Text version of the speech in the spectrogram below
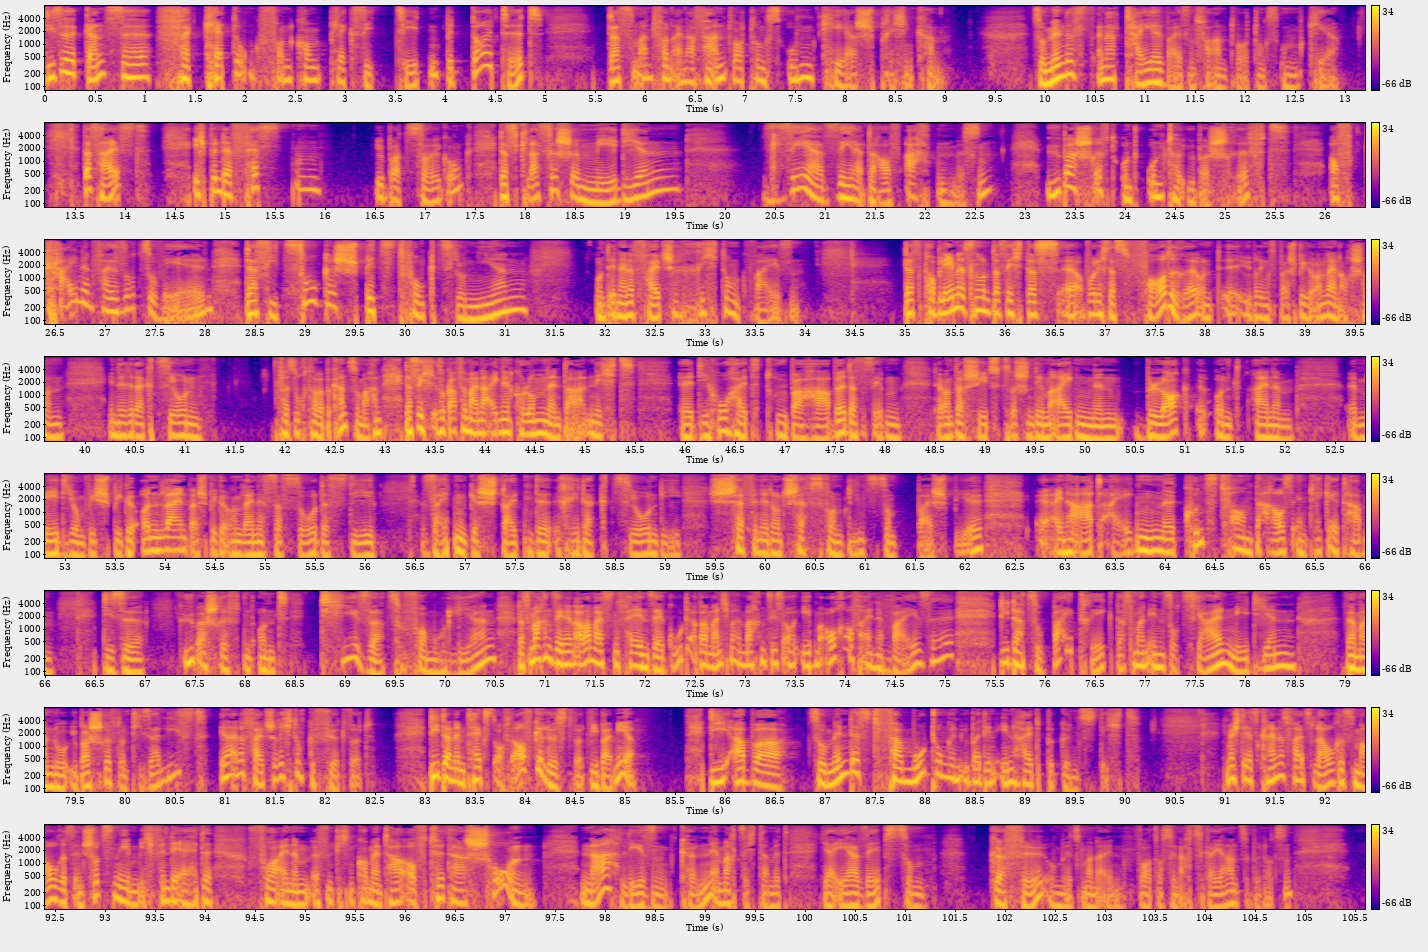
Diese ganze Verkettung von Komplexitäten bedeutet, dass man von einer Verantwortungsumkehr sprechen kann. Zumindest einer teilweisen Verantwortungsumkehr. Das heißt, ich bin der festen Überzeugung, dass klassische Medien sehr, sehr darauf achten müssen, Überschrift und Unterüberschrift auf keinen Fall so zu wählen, dass sie zugespitzt funktionieren und in eine falsche Richtung weisen. Das Problem ist nun, dass ich das, äh, obwohl ich das fordere und äh, übrigens bei Spiegel Online auch schon in der Redaktion versucht habe bekannt zu machen, dass ich sogar für meine eigenen Kolumnen da nicht äh, die Hoheit drüber habe. Das ist eben der Unterschied zwischen dem eigenen Blog und einem äh, Medium wie Spiegel Online. Bei Spiegel Online ist das so, dass die seitengestaltende Redaktion, die Chefinnen und Chefs vom Dienst zum Beispiel äh, eine Art eigene Kunstform daraus entwickelt haben, diese Überschriften und Teaser zu formulieren. Das machen sie in den allermeisten Fällen sehr gut, aber manchmal machen sie es auch eben auch auf eine Weise, die dazu beiträgt, dass man in sozialen Medien, wenn man nur Überschrift und Teaser liest, in eine falsche Richtung geführt wird. Die dann im Text oft aufgelöst wird, wie bei mir. Die aber zumindest Vermutungen über den Inhalt begünstigt. Ich möchte jetzt keinesfalls Lauris Mauris in Schutz nehmen. Ich finde, er hätte vor einem öffentlichen Kommentar auf Twitter schon nachlesen können. Er macht sich damit ja eher selbst zum Göffel, um jetzt mal ein Wort aus den 80er Jahren zu benutzen.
